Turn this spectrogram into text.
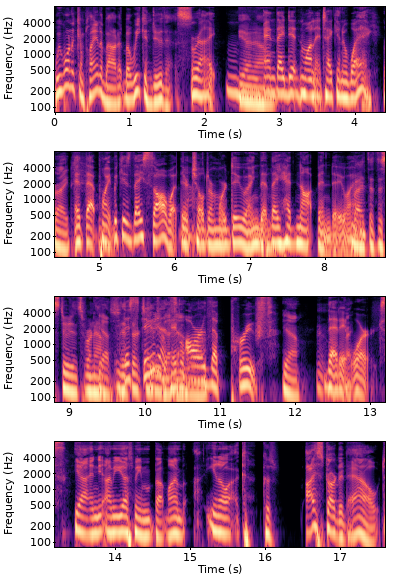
we want to complain about it, but we can do this." Right. You Mhm. know, And they didn't want it taken away right. at that point because they saw what their Yeah. children were doing that they had not been doing. right? That the students were now. Yes. that The students are of. the proof Yeah. That it Right. works. Yeah. And I mean, you asked me about mine. You know, because I started out.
